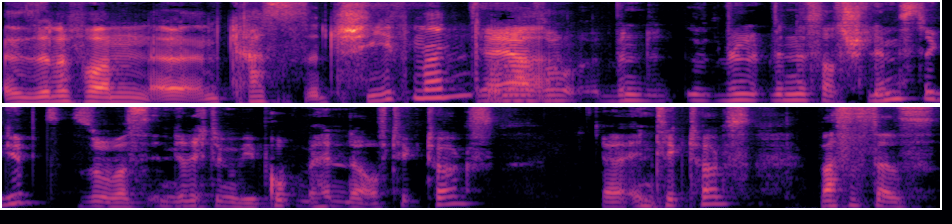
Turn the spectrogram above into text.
Im Sinne von äh, ein krasses Achievement? Ja, ja, oder? so, wenn, wenn, wenn es das Schlimmste gibt, sowas in die Richtung wie Puppenhände auf TikToks, äh, in TikToks, was ist das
